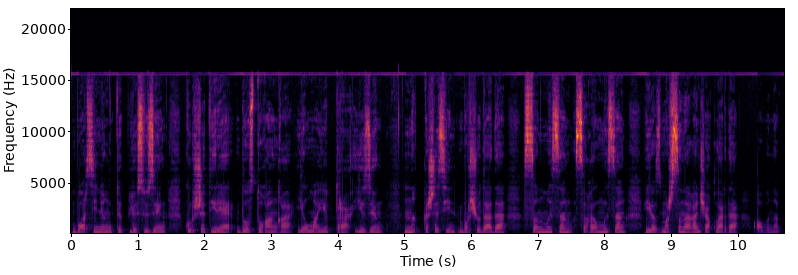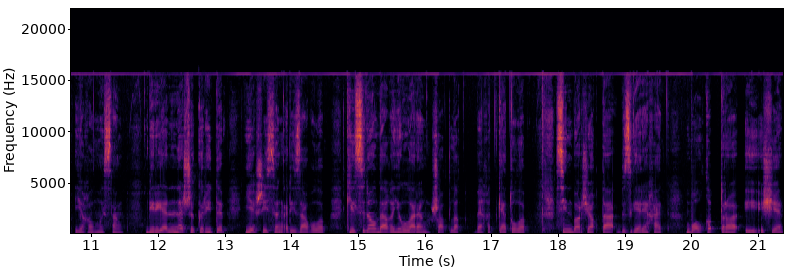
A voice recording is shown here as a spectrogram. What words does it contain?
бар синең төпле сүзең. Күрше тирә дус туганга елмаеп тора йөзең. Нык кеше син, борчуда да сынмыйсың, сыгылмыйсың, язмыш сынаган чакларда абынып ягылмыйсың. Биргәненә шөкер итеп яшисең риза булып. Килсен алдагы елларың шатлык, бәхеткә тулып. Син бар чакта безгә рәхәт, балкып тора өй эче.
